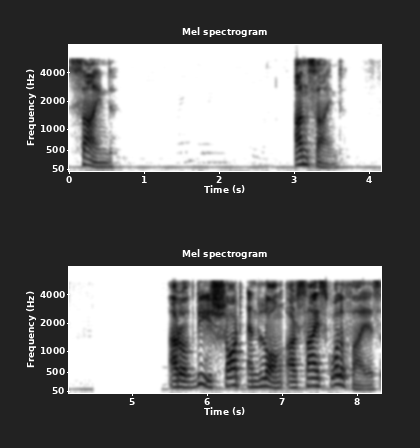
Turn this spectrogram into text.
Signed Unsigned Out of these, short and long are size qualifiers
